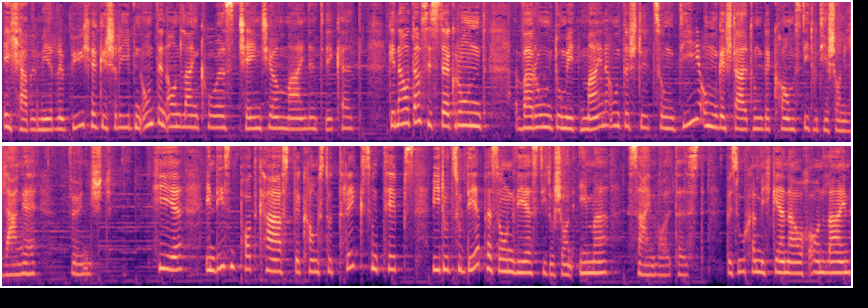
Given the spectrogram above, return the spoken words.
Ich habe mehrere Bücher geschrieben und den Online-Kurs Change Your Mind entwickelt. Genau das ist der Grund, warum du mit meiner Unterstützung die Umgestaltung bekommst, die du dir schon lange wünschst. Hier in diesem Podcast bekommst du Tricks und Tipps, wie du zu der Person wirst, die du schon immer sein wolltest. Besuche mich gerne auch online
